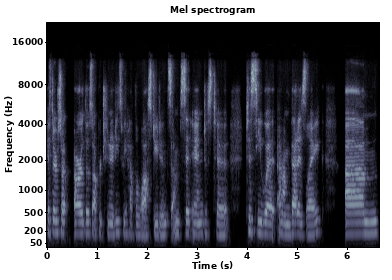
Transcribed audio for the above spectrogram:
if there's a, are those opportunities, we have the law students um, sit in just to, to see what um, that is like. Um,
